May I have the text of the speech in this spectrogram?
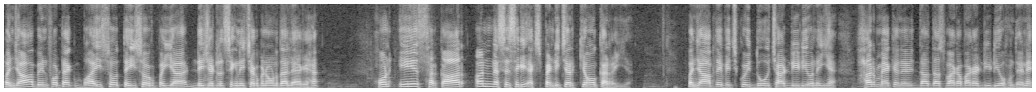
ਪੰਜਾਬ ਇਨਫੋਟੈਕ 2200 2300 ਰੁਪਈਆ ਡਿਜੀਟਲ ਸਿਗਨੇਚਰ ਬਣਾਉਣ ਦਾ ਲੈ ਰਿਹਾ। ਹੁਣ ਇਹ ਸਰਕਾਰ ਅਨਨੈਸੈਸਰੀ ਐਕਸਪੈਂਡੀਚਰ ਕਿਉਂ ਕਰ ਰਹੀ ਹੈ? ਪੰਜਾਬ ਦੇ ਵਿੱਚ ਕੋਈ 2-4 ਡੀਡੀਓ ਨਹੀਂ ਹੈ। ਹਰ ਮਹਿਕਮੇ ਵਿੱਚ 10-10 12-12 ਡੀਡੀਓ ਹੁੰਦੇ ਨੇ।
